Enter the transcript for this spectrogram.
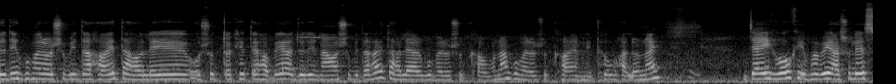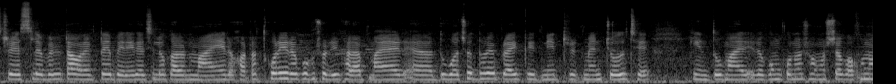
যদি ঘুমের অসুবিধা হয়, তাহলে ওষুধটা খেতে হবে, আর যদি না অসুবিধা হয়, তাহলে আর ঘুমের ওষুধ খাব না। ঘুমের ওষুধ খাওয়া এমনিতেও ভালো নয়। যাই হোক এভাবে আসলে স্ট্রেস লেভেলটা অনেকটাই বেড়ে গেছিল কারণ মায়ের হঠাৎ করে এরকম শরীর খারাপ, মায়ের দু বছর ধরে প্রায় কিডনির ট্রিটমেন্ট চলছে, কিন্তু মায়ের এরকম কোনো সমস্যা কখনো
